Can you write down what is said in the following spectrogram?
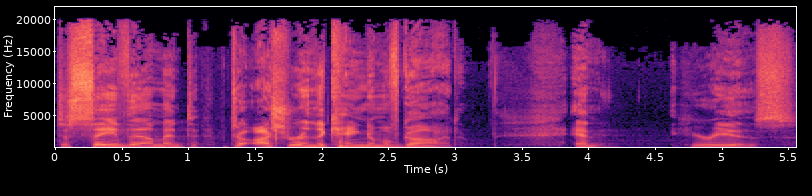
to save them and to, to usher in the kingdom of God. And here he is,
